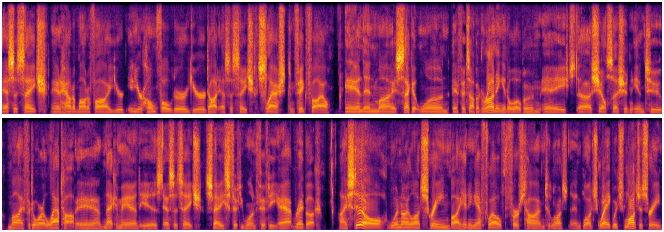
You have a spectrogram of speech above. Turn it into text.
SSH and how to modify your in your home folder your .ssh slash config file. And then my second one, if it's up and running, it'll open a uh, shell session into my Fedora laptop. And that command is ssh space 5150 at Redbook. I still, when I launch screen by hitting F12 the first time to launch and launch Guake, which launches screen,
